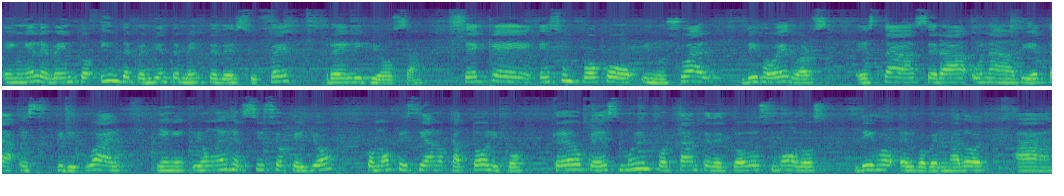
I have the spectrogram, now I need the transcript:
en el evento independientemente de su fe religiosa. Sé que es un poco inusual, dijo Edwards, esta será una dieta espiritual y, un ejercicio que yo, como cristiano católico, creo que es muy importante de todos modos, dijo el gobernador a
